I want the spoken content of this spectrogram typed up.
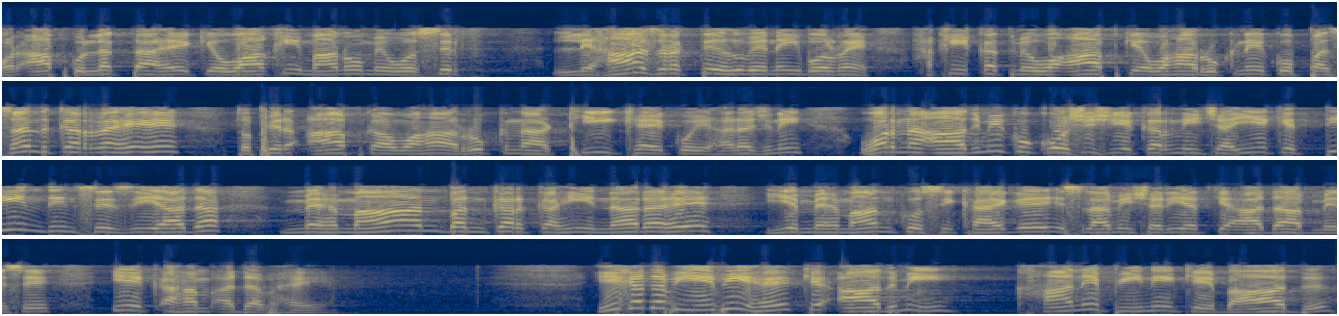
और आपको लगता है कि वाकई मानों में वो सिर्फ़ लिहाज रखते हुए नहीं बोल रहे हैं। हकीकत में वो आपके वहाँ रुकने को पसंद कर रहे हैं तो फिर आपका वहाँ रुकना ठीक है, कोई हरज नहीं। वरना आदमी को कोशिश ये करनी चाहिए कि तीन दिन से ज़्यादा मेहमान बनकर कहीं ना रहे। ये मेहमान को सिखाए गए इस्लामी शरीयत के आदाब में से एक अहम अदब है। एक अदब यह भी है कि आदमी खाने पीने के बाद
